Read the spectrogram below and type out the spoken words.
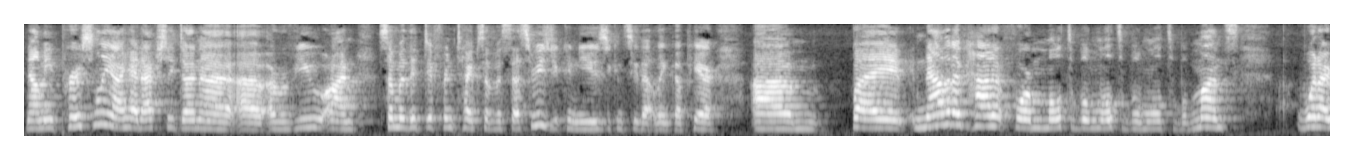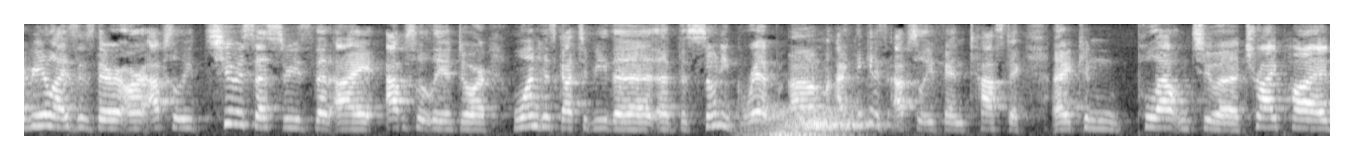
Now, me personally, I had actually done a, a, a review on some of the different types of accessories you can use. You can see that link up here. Um, but now that I've had it for multiple, multiple, multiple months, what I realize is there are absolutely two accessories that I absolutely adore. One has got to be the uh, the Sony Grip. Um, I think it is absolutely fantastic. I can pull out into a tripod.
